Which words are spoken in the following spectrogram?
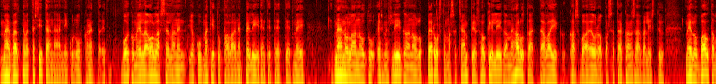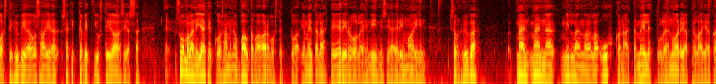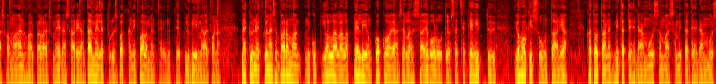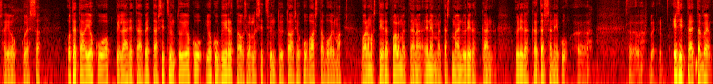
mä en välttämättä sitä näe niin kuin uhkan, että, että voiko meillä olla sellainen joku mäkitupalainen peliidentiteetti, että me ei että mehän ollaan oltu, esimerkiksi liiga on ollut perustamassa Champions Hockey Liigaa. Me halutaan, että tämä laji kasvaa Euroopassa, tämä kansainvälistyy. Meillä on valtavasti hyviä osaajia. Säkin kävit justiin Aasiassa. Suomalainen jääkiekko-osaaminen on valtava arvostettua ja meiltä lähtee eri rooleihin ihmisiä eri maihin. Se on hyvä. Mä en, mä en näe millään lailla uhkana, että meille tulee nuoria pelaajia kasvamaan NHL-pelaajaksi meidän sarjaan, tai meille tulisi vaikka niitä valmentajia. Nyt ei ole kyllä viime aikoina näkynyt. Kyllähän se varmaan niin kuin jollain lailla peli on koko ajan sellaisessa evoluutiossa, että se kehittyy johonkin suuntaan ja katsotaan, että mitä tehdään muissa maissa, mitä tehdään muissa joukkueissa. Otetaan joku oppi, lähdetään vetää, sitten syntyy joku, joku virtaus, jolle sitten syntyy taas joku vastavoima. Varmasti tiedät valmentajana enemmän tästä. Mä en yritäkään, yritäkään tässä niin kuin, äh, esittää, että me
